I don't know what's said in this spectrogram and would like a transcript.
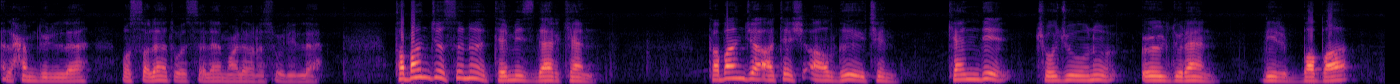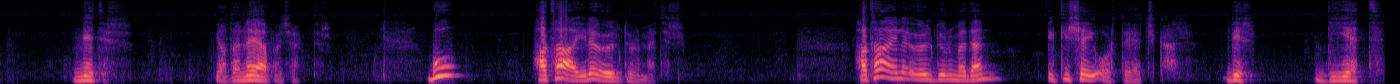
elhamdülillah, ve salatu ve selamu ala Resulillah. Tabancasını temizlerken, tabanca ateş aldığı için kendi çocuğunu öldüren bir baba nedir? Ya da ne yapacaktır? Bu hata ile öldürmedir. Hata ile öldürmeden iki şey ortaya çıkar. Bir, diyet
